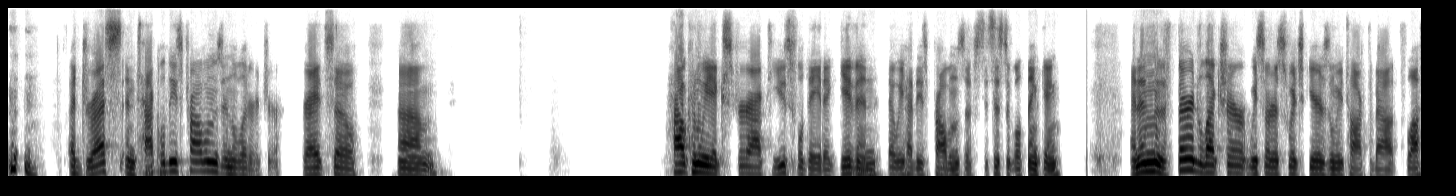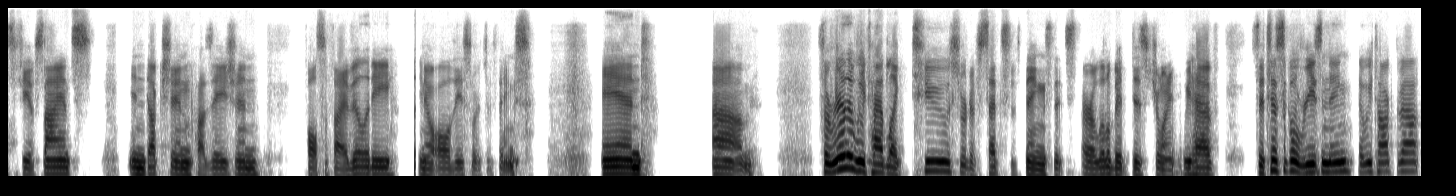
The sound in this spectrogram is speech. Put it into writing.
address and tackle these problems in the literature, right? So um, how can we extract useful data given that we had these problems of statistical thinking? And then in the third lecture, we sort of switched gears and we talked about philosophy of science, induction, causation, falsifiability, you know, all these sorts of things. And um, so really we've had like two sort of sets of things that are a little bit disjoint. We have statistical reasoning that we talked about,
